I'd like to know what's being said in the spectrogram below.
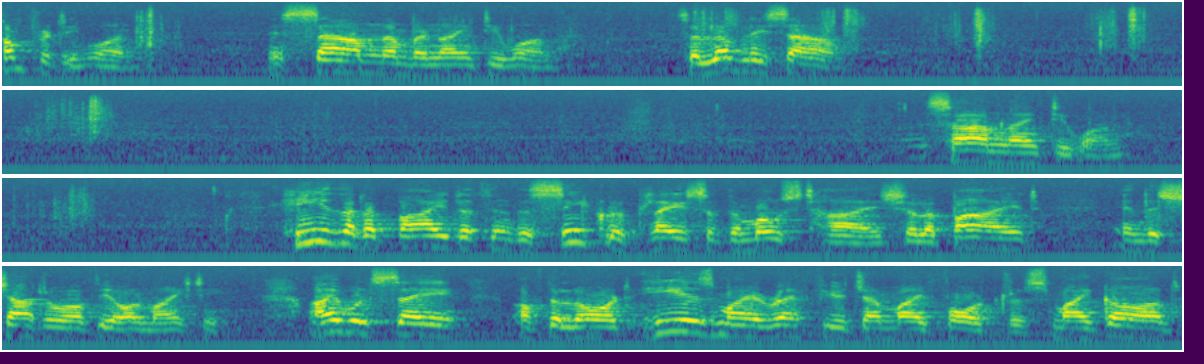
comforting one is Psalm number 91. It's a lovely psalm. Psalm 91. He that abideth in the secret place of the Most High shall abide in the shadow of the Almighty. I will say of the Lord, He is my refuge and my fortress, my God,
